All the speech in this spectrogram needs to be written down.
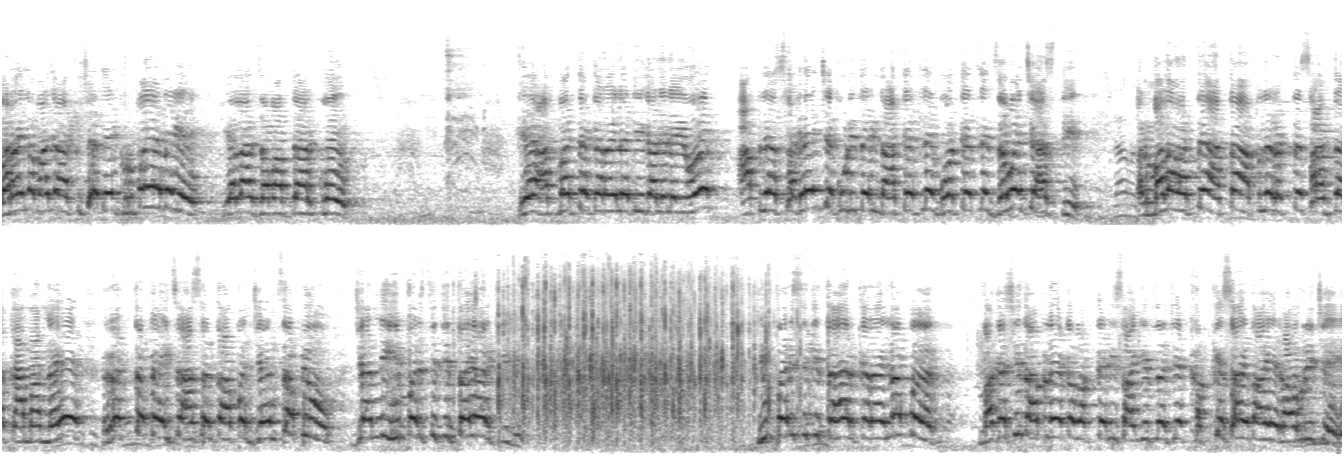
भरायला माझ्या अतिशयात एक रुपया नाहीये. याला जबाबदार कोण? हे आत्महत्या करायला निघालेले युवक आपल्या सगळ्यांचे कुणीतरी नात्यातले गोट्यातले जवळचे असतील. आणि मला वाटतंय आता आपलं रक्त सांगता कामा नये. रक्त प्यायचं असेल तर आपण ज्यांचं पिऊ ज्यांनी ही परिस्थिती तयार केली. ही परिस्थिती तयार करायला पण मगाशीच आपल्या एका वक्त्यांनी सांगितलं जे खपके साहेब आहे राहुरीचे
